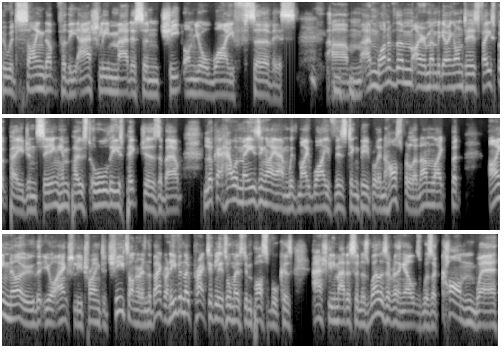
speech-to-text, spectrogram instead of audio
who had signed up for the Ashley Madison Cheat on Your Wife service. Um, and one of them, I remember going onto his Facebook page and seeing him post all these pictures about, look at how amazing I am with my wife visiting people in hospital. And I'm like, but I know that you're actually trying to cheat on her in the background, even though practically it's almost impossible because Ashley Madison, as well as everything else, was a con where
